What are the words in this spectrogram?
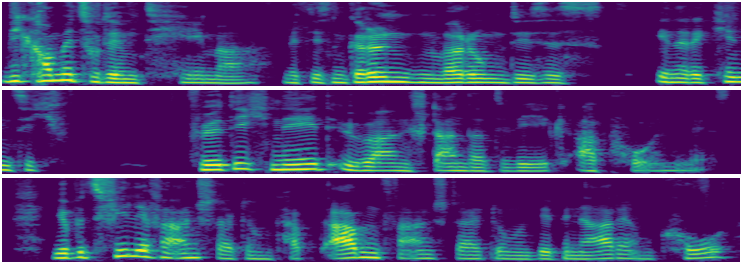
Wie komme ich zu dem Thema mit diesen Gründen, warum dieses innere Kind sich für dich nicht über einen Standardweg abholen lässt? Ich habe jetzt viele Veranstaltungen gehabt, Abendveranstaltungen, Webinare und Co.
